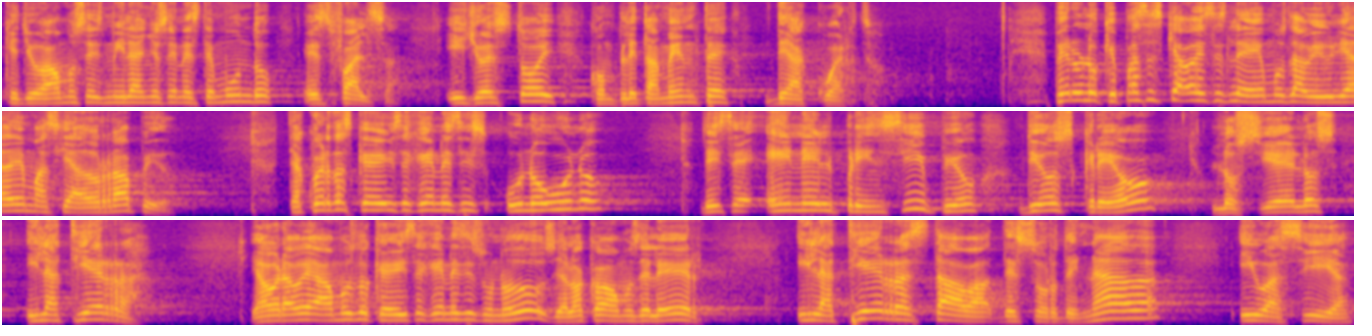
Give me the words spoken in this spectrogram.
que llevamos 6 mil años en este mundo, es falsa. Y yo estoy completamente de acuerdo. Pero lo que pasa es que a veces leemos la Biblia demasiado rápido. ¿Te acuerdas que dice Génesis 1.1? Dice, en el principio Dios creó los cielos y la tierra. Y ahora veamos lo que dice Génesis 1.2, ya lo acabamos de leer. Y la tierra estaba desordenada y vacía,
